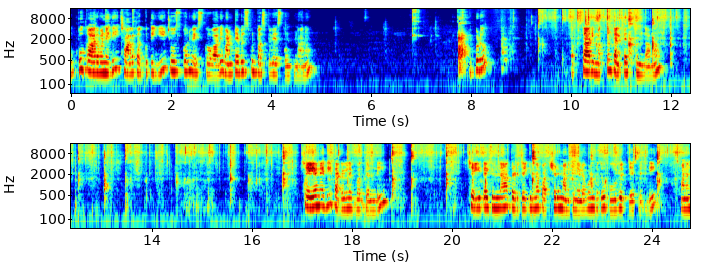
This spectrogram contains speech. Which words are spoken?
ఉప్పు కారం అనేది చాలా తగ్గుతాయి. చూసుకొని వేసుకోవాలి. వన్ టేబుల్ స్పూన్ పసుపు వేసుకుంటున్నాను. ఇప్పుడు ఒకసారి మొత్తం కలిపేసుకుందాము. చెయ్యి అనేది తగలనివ్వద్దండి. చెయ్యి తగిలినా తడి తగిలినా పచ్చడి మనకి నిలవుండదు పూజ వచ్చేసిద్ది. మనం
